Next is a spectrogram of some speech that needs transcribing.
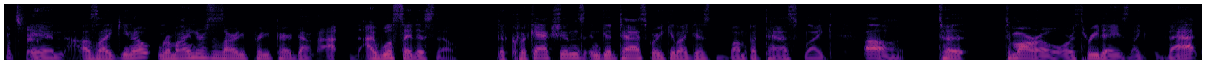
that's fair. And I was like, you know, reminders is already pretty pared down. I, I will say this though, the quick actions in Good Task, where you can like just bump a task, like oh to tomorrow or three days, like that.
